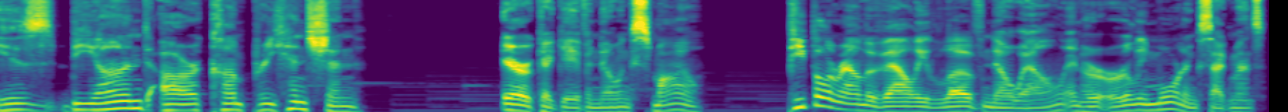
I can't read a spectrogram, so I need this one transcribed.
is beyond our comprehension. Erica gave a knowing smile. People around the valley love Noel and her early morning segments.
